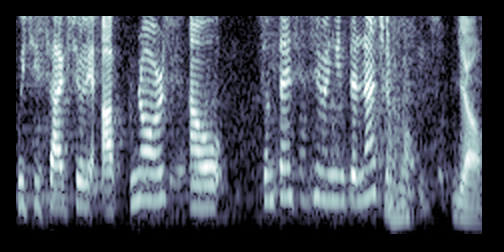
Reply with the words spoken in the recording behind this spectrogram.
which is actually up north, or sometimes it's even international mm-hmm. homes. Yeah.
